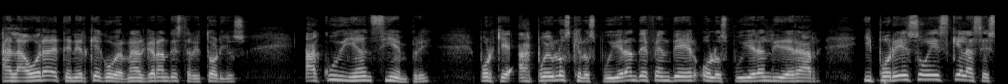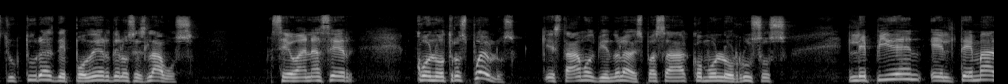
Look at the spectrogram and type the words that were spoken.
A la hora de tener que gobernar grandes territorios, acudían siempre porque a pueblos que los pudieran defender o los pudieran liderar, y por eso es que las estructuras de poder de los eslavos se van a hacer con otros pueblos, que estábamos viendo la vez pasada como los rusos le piden el tema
